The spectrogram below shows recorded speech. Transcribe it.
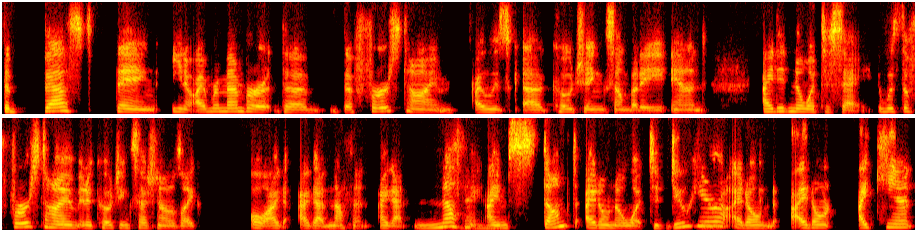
the best thing, you know, I remember the the first time I was uh, coaching somebody and I didn't know what to say. It was the first time in a coaching session I was like, oh I, I got nothing i got nothing mm-hmm. i'm stumped i don't know what to do here mm-hmm. i don't i don't i can't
